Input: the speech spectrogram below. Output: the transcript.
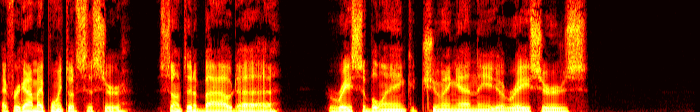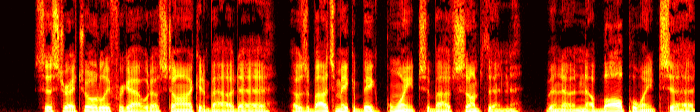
I forgot my point though, sister. Something about uh, erasable ink, chewing on the erasers. Sister, I totally forgot what I was talking about. Uh, I was about to make a big point about something, a, a ball point, uh,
